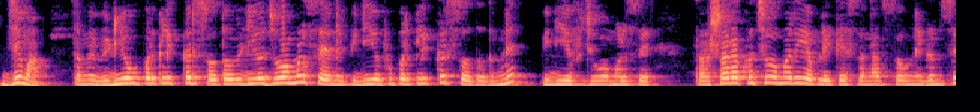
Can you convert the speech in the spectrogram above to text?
જેમાં તમે વીડિયો ઉપર ક્લિક કરશો તો વીડિયો જોવા મળશે અને પીડીએફ ઉપર ક્લિક કરશો તો તમને પીડીએફ જોવા મળશે. તો આશા રાખું છું અમારી એપ્લિકેશન આપ સૌને ગમશે.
